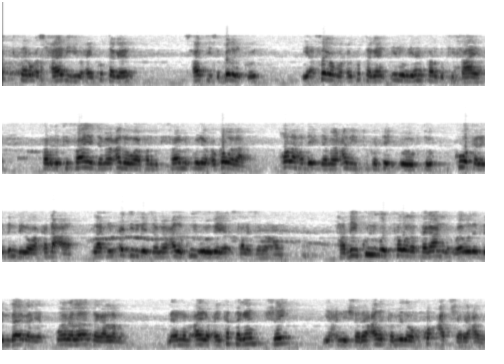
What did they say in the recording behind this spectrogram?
akharu asxaabihi waxay ku tageen asxaabtiisa badankood iyo isagaba waxay ku tageen inuu yahay fardu kifaaya. Fardu kifaaya jamaacada waa fardu kifaaya. Markuu le wuxuu ka wadaa qola hadday jamaacadii tukatay oogto kuwa kale dembiga waa ka dhacaa. Laakiin ajriga jamaacada kuwii oogaya iskale jamaacada. Hadday kulligood ka wada tagaanna waa wada dembaabayaan waana lala dagaalama. Leanna maxaa waxay ka tageen shay yacni shareecada ka mid oo ku cad shareecada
